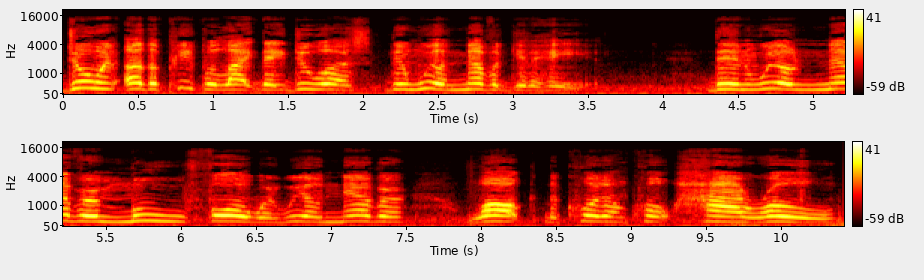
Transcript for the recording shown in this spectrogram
doing other people like they do us, then we'll never get ahead. Then we'll never move forward. We'll never walk the quote unquote high road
